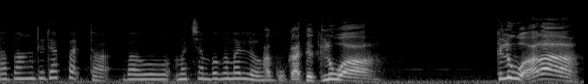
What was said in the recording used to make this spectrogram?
Abang dia dapat tak bau macam bunga meloh? Aku kata keluar. Keluarlah.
